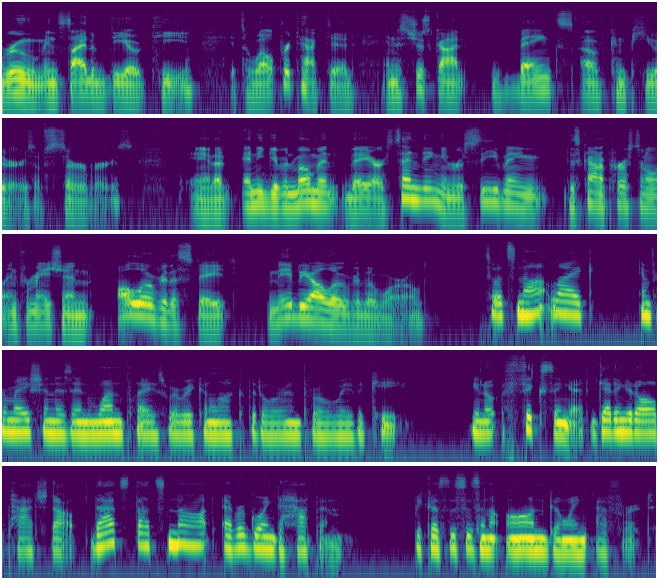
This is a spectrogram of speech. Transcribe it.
room inside of DOIT. It's well protected, and it's just got banks of computers, of servers. And at any given moment, they are sending and receiving this kind of personal information all over the state, maybe all over the world. So it's not like information is in one place where we can lock the door and throw away the key. You know, fixing it, getting it all patched up. That's that's not ever going to happen because this is an ongoing effort.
